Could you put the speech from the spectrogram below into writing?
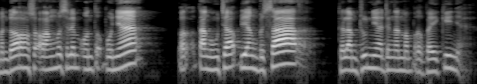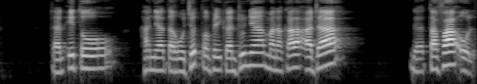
Mendorong seorang muslim untuk punya tanggung jawab yang besar dalam dunia dengan memperbaikinya. Dan itu hanya terwujud perbaikan dunia manakala ada ya, tafaul,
